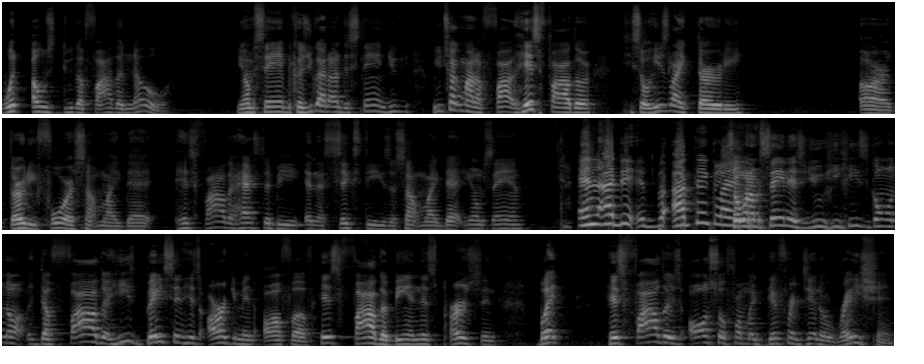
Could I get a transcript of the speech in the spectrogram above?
what else do the father know? You know what I'm saying? Because you got to understand, you you talking about a father, his father. So he's like 30 or 34 or something like that. His father has to be in the 60s or something like that. You know what I'm saying? And I did, I think like. So what I'm saying is, you he, he's going off the father. He's basing his argument off of his father being this person, but his father is also from a different generation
